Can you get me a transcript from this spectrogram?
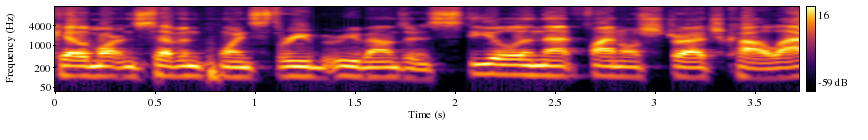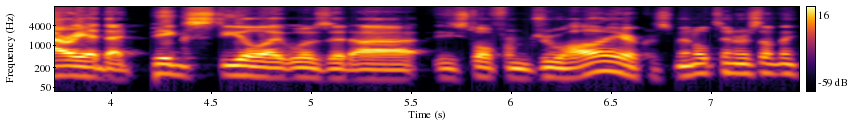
Caleb Martin, seven points, three rebounds, and a steal in that final stretch. Kyle Lowry had that big steal. It was it uh he stole from Jrue Holiday or Khris Middleton or something.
